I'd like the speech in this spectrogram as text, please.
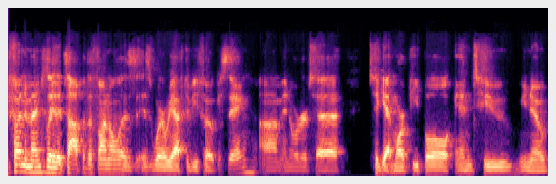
fundamentally, the top of the funnel is is where we have to be focusing um, in order to to get more people into you know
